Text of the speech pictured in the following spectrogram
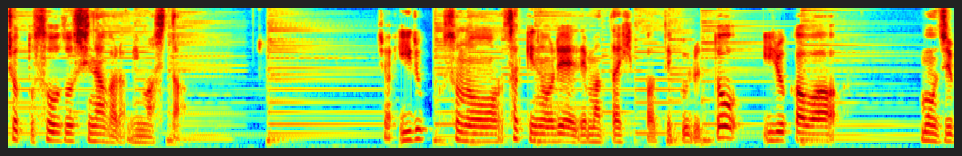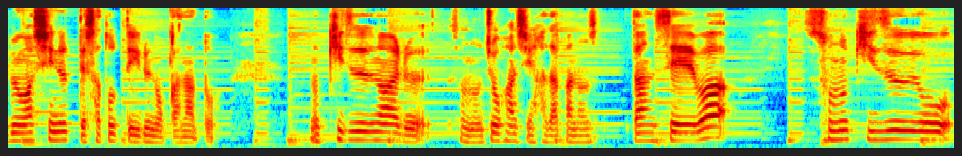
ちょっと想像しながら見ました。じゃあ、イル、その、さっきの例でまた引っ張ってくると、イルカはもう自分は死ぬって悟っているのかなと。傷のある、その上半身裸の男性は、その傷を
